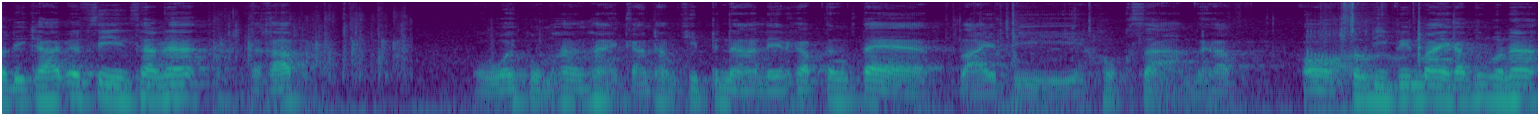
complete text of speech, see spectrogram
วัสดีครับ FC ทุกท่านฮะนะครับโอ้ยผมห่างหายการทำคลิปไปนานเลยนะครับ ตั้งแต่ปลายปี 63 นะครับออกสวัสดีปีใหม่ครับทุกคนฮะ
